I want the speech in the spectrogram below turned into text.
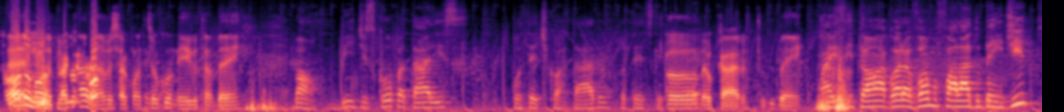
Todo é, mundo. Muda pra caramba, isso aconteceu comigo também. Bom, desculpa, Thales por ter te cortado, por ter esquecido. Ô, oh, meu caro, tudo bem. Mas então agora vamos falar do bendito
